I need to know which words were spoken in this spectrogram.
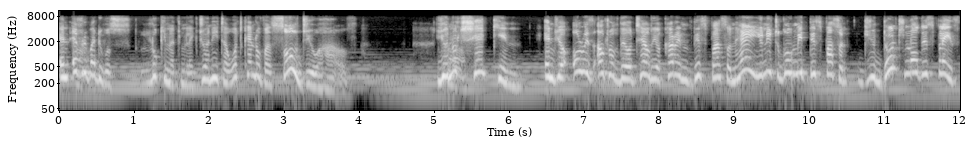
And hmm. everybody was looking at me like juanita what kind of a soul do you have? You're not hmm. shaking and you're always out of the hotel you're carrying this person. Hey you need to go meet this person. You don't know this place.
